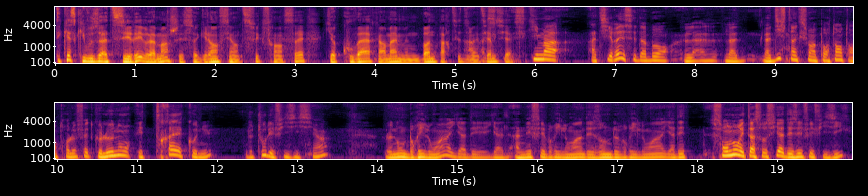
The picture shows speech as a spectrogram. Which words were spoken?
Et qu'est-ce qui vous a attiré vraiment chez ce grand scientifique français qui a couvert quand même une bonne partie du XXe ah, siècle? Ce qui m'a attiré, c'est d'abord la, la, la distinction importante entre le fait que le nom est très connu de tous les physiciens, le nom de Brillouin, il y, a des, il y a un effet Brillouin, des zones de Brillouin, il y a des, son nom est associé à des effets physiques,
